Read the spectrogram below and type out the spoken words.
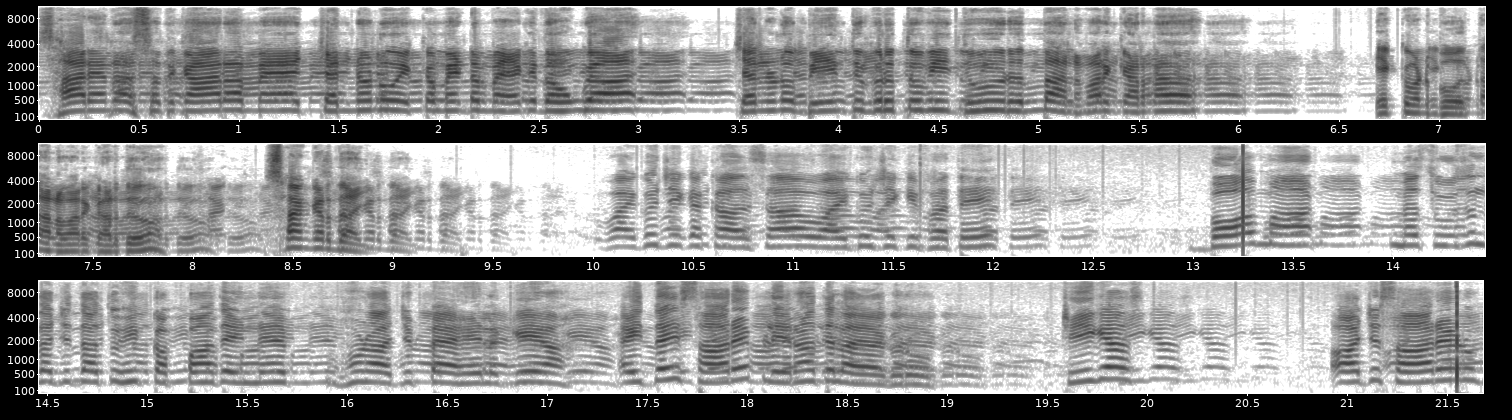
ਸਾਰਿਆਂ ਦਾ ਸਤਿਕਾਰ ਆ। ਮੈਂ ਚੰਨੂ ਨੂੰ 1 ਮਿੰਟ ਮੈਕ ਦਊਂਗਾ। ਚੰਨੂ ਨੂੰ ਬੇਨਤੀ ਕਰੂ ਤੂੰ ਵੀ ਜ਼ਰੂਰ ਧੰਨਵਾਦ ਕਰਨਾ। ਇੱਕ ਮਿੰਟ ਬੋਲ ਧੰਨਵਾਦ ਕਰ ਦਿਓ। ਸੰਗਤ ਦਾ ਜੀ। ਵਾਹਿਗੁਰੂ ਜੀ ਕਾ ਖਾਲਸਾ ਵਾਹਿਗੁਰੂ ਜੀ ਕੀ ਫਤਿਹ। ਬਹੁਤ ਮਾਣ ਮਹਿਸੂਸ ਹੁੰਦਾ ਜਿੱਦਾਂ ਤੁਸੀਂ ਕੱਪਾਂ ਤੇ ਇੰਨੇ ਹੁਣ ਅੱਜ ਪੈਸੇ ਲੱਗੇ ਆ। ਐਦਾਂ ਹੀ ਸਾਰੇ ਪਲੇਅਰਾਂ ਤੇ ਲਾਇਆ ਕਰੋ। ਠੀਕ ਆ? ਅੱਜ ਸਾਰਿਆਂ ਨੂੰ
